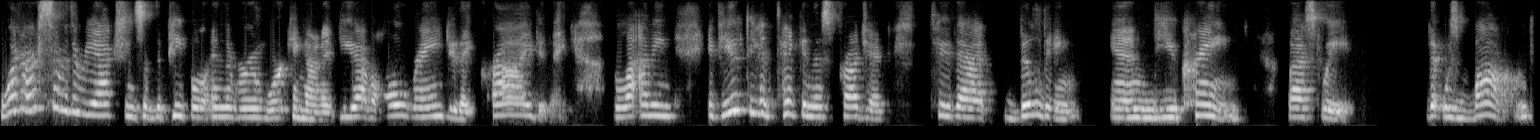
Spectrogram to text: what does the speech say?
what are some of the reactions of the people in the room working on it? Do you have a whole range? Do they cry? Do they i mean if you had taken this project to that building in ukraine last week that was bombed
